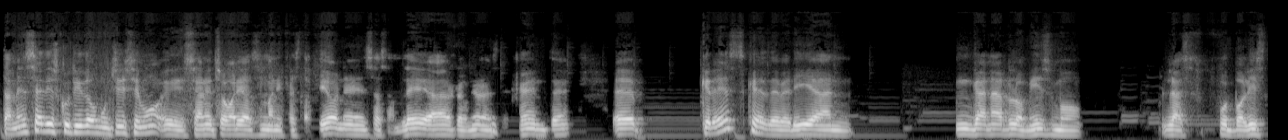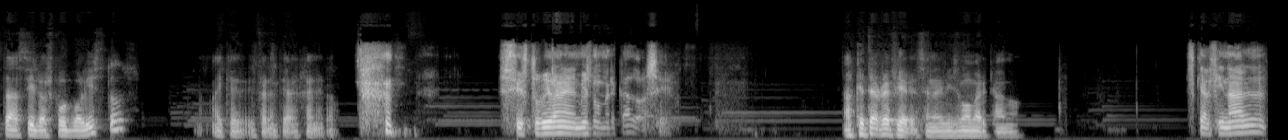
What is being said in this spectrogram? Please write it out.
también se ha discutido muchísimo y se han hecho varias manifestaciones, asambleas, reuniones de gente eh, ¿Crees que deberían ganar lo mismo las futbolistas y los futbolistas? Hay que diferenciar el género. si estuvieran en el mismo mercado, sí. ¿A qué te refieres en el mismo mercado? Es que al final,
